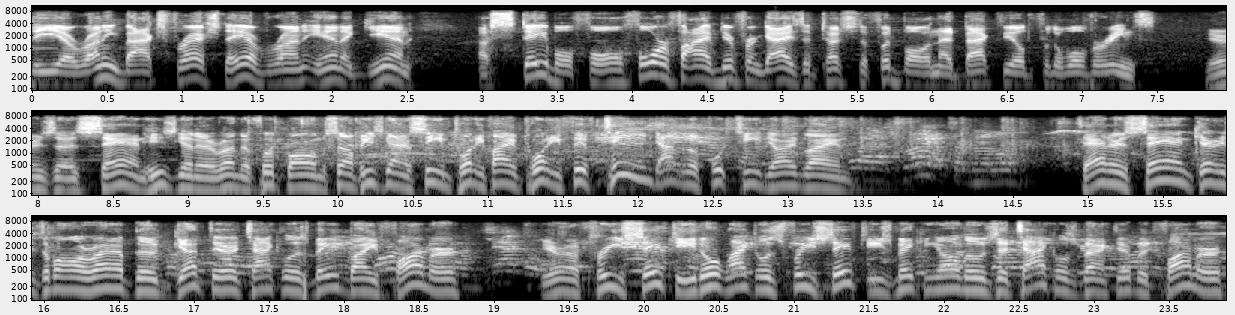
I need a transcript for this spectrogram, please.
the uh, running backs fresh. They have run in again a stable full, four or five different guys have touched the football in that backfield for the Wolverines. There's a Sand. He's going to run the football himself. He's got to see him 25 20 15 down to the 14 yard line. Tanner Sand carries the ball right up the gut there. Tackle is made by Farmer. You're a free safety. You don't like those free safeties making all those tackles back there, but Farmer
